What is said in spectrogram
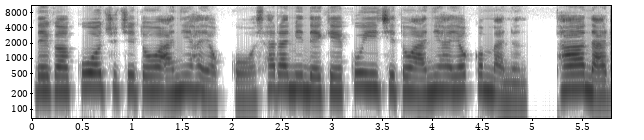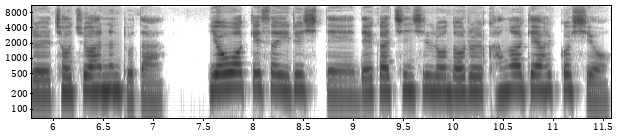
내가 꾸어주지도 아니하였고 사람이 내게 꾸이지도 아니하였건만은 다 나를 저주하는도다. 여호와께서 이르시되 내가 진실로 너를 강하게 할 것이요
